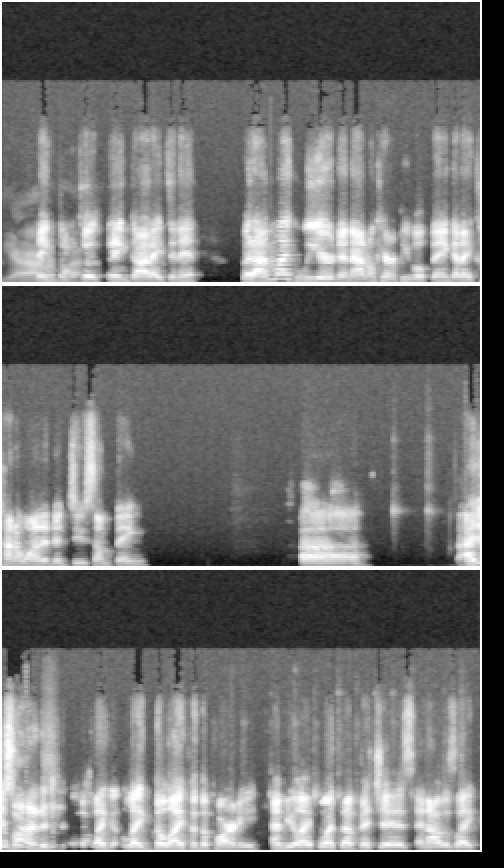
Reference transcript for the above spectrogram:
Yeah, I thank God. that. So thank God I didn't. But I'm like weird and I don't care what people think. And I kind of wanted to do something. Uh, I just wanted to show up like like the life of the party and be like, "What's up, bitches?" And I was like,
